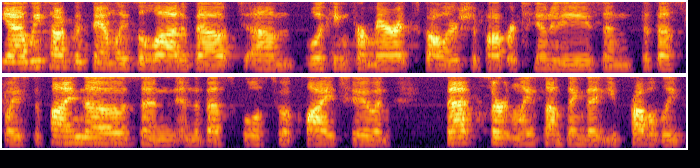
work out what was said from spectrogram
Yeah, we talk with families a lot about um, looking for merit scholarship opportunities and the best ways to find those and, and the best schools to apply to. And that's certainly something that you probably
